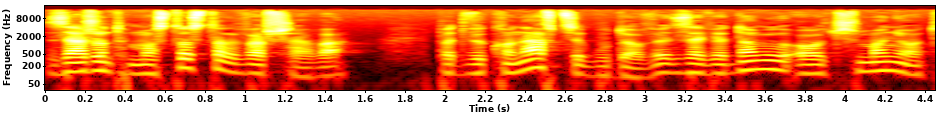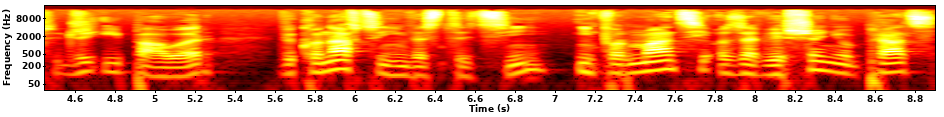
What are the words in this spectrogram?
zarząd Mostostal Warszawa, podwykonawcy budowy, zawiadomił o otrzymaniu od GE Power wykonawcy inwestycji informacji o zawieszeniu prac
